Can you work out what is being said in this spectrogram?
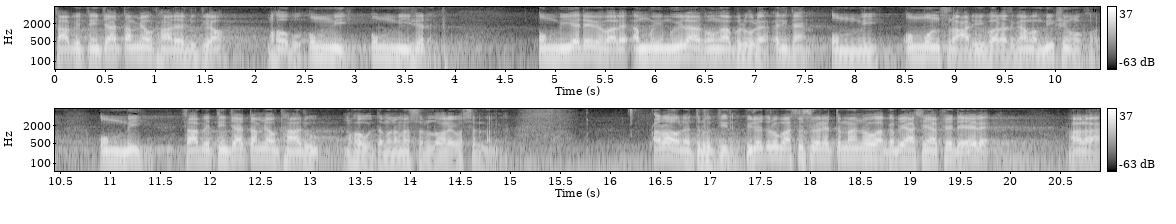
စာပေသင်ကြားတတ်မြောက်ထားတဲ့လူတယောက်မဟုတ်ဘူးအုမ်မီအုမ်မီဖြစ်တယ်အုမ်မီရဲ့တဲ့ပဲဗာလဲအမွေမွေးလာထုံးကဘယ်လိုလဲအဲ့ဒီတိုင်အုမ်မီအုမ်မွန်ဆိုတာအရဘီဘာသာစကားမှာမိခင်ကိုခေါ်တယ်အုမ်မီစာပေသင်ကြားတတ်မြောက်ထားသူမဟုတ်ဘူးတမန်တော်မြတ်ဆလ္လာလဟ်ဝဆလမ်အဲ့တော့လည်းသူတို့တည်တယ်ပြီးတော့သူတို့ဘာဆွဆွဲလဲတမန်တော်ကကြပြဆရာဖြစ်တယ်လေ ဟာလား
